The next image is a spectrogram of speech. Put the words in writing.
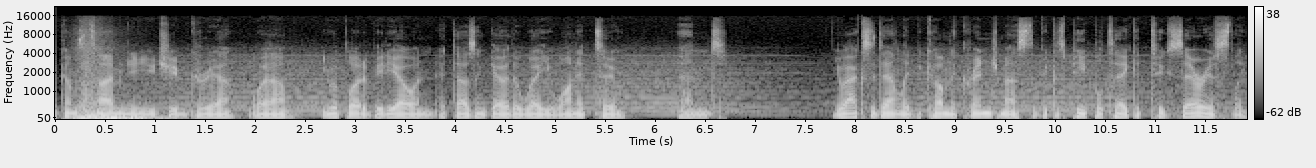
There comes a time in your YouTube career where you upload a video and it doesn't go the way you want it to, and you accidentally become the cringe master because people take it too seriously.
